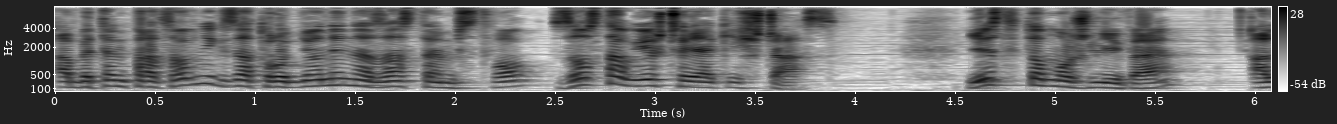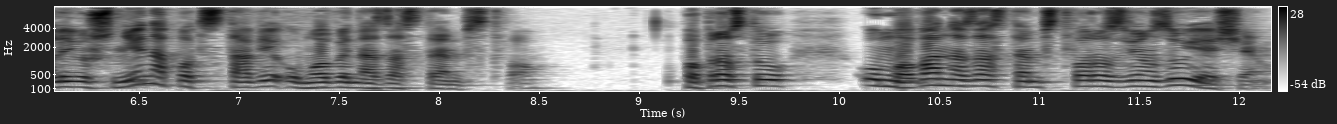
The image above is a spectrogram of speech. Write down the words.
aby ten pracownik zatrudniony na zastępstwo został jeszcze jakiś czas. Jest to możliwe, ale już nie na podstawie umowy na zastępstwo. Po prostu umowa na zastępstwo rozwiązuje się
